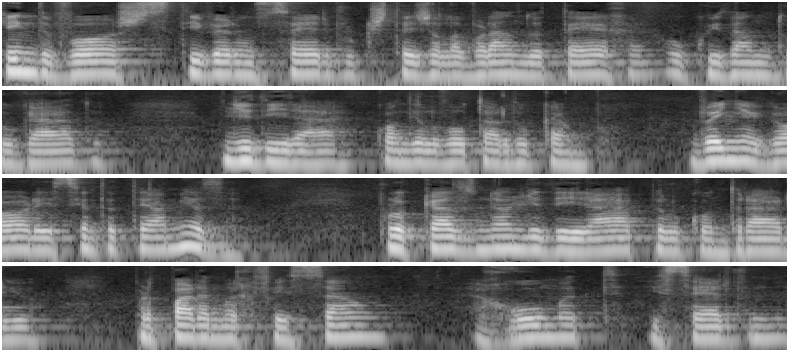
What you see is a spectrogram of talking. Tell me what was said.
Quem de vós, se tiver um servo que esteja lavrando a terra ou cuidando do gado, lhe dirá, quando ele voltar do campo: Vem agora e senta-te à mesa? Por acaso não lhe dirá, pelo contrário, prepara-me a refeição, arruma-te e serve-me,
